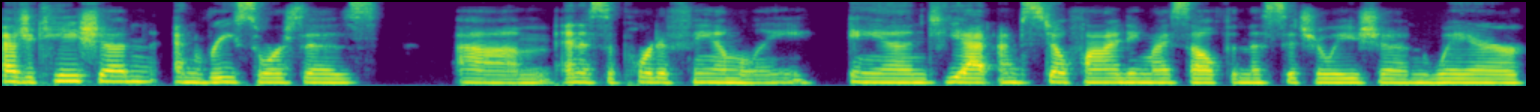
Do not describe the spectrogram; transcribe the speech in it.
education and resources um, and a supportive family. And yet I'm still finding myself in this situation where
